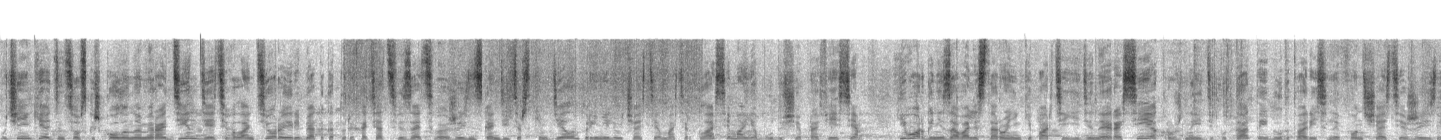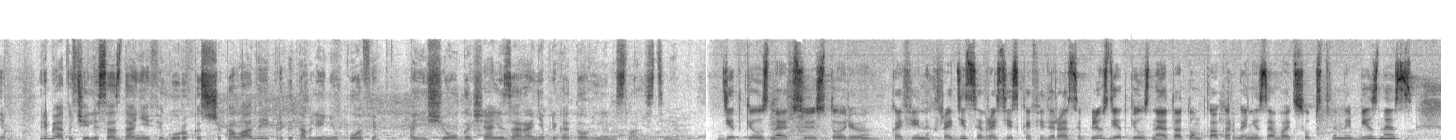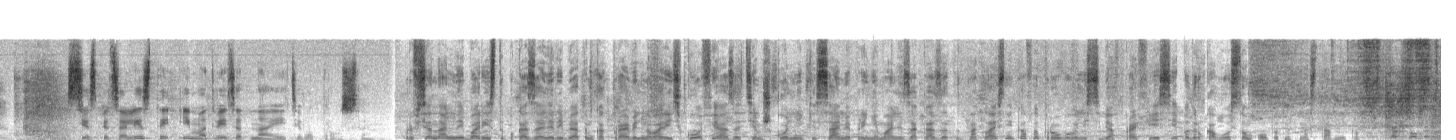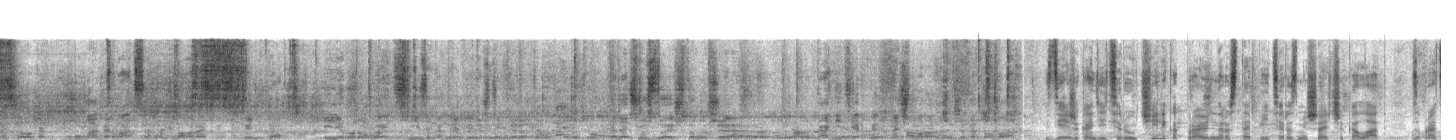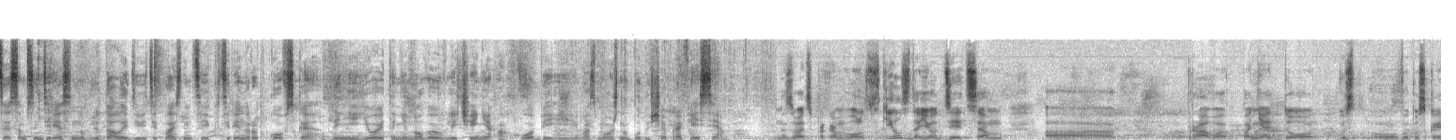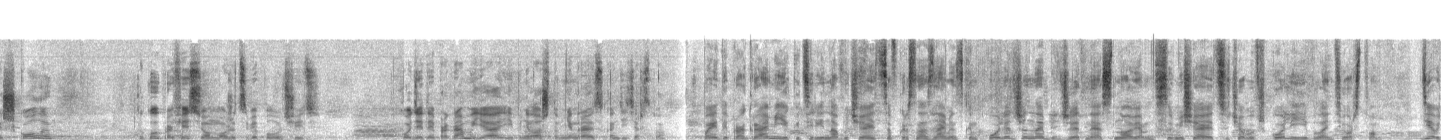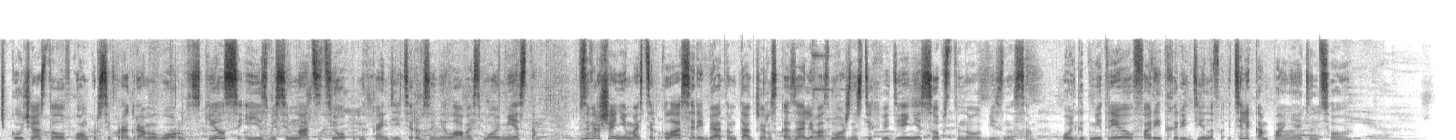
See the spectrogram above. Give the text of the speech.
Ученики Одинцовской школы номер один, дети-волонтеры и ребята, которые хотят связать свою жизнь с кондитерским делом, приняли участие в мастер-классе «Моя будущая профессия». Его организовали сторонники партии «Единая Россия», окружные депутаты и благотворительный фонд «Счастье жизни». Ребят учили созданию фигурок из шоколада и приготовлению кофе, а еще угощали заранее приготовленными сладостями. Детки узнают всю историю кофейных традиций в Российской Федерации, плюс детки узнают о том, как организовать собственный бизнес, все специалисты им ответят на эти вопросы. Профессиональные баристы показали ребятам, как правильно варить кофе, а затем школьники сами принимали заказы от одноклассников и пробовали себя в профессии под руководством опытных наставников. Как только она начала как бумага рваться, поворачиваешь чуть хоп, и левой рукой снизу контролируешь температуру. Когда чувствуешь, что уже рука не терпит, значит молоко уже готово. Здесь же кондитеры учили, как правильно растопить и размешать шоколад. За процессом с интересом наблюдала и девятиклассница Екатерина Рудковская. Для нее это не новое увлечение, а хобби и, возможно, будущая профессия. Называется программа World Skills, дает детям э, право понять до выпуска из школы, какую профессию он может себе получить. В ходе этой программы я и поняла, что мне нравится кондитерство. По этой программе Екатерина обучается в Краснознаменском колледже на бюджетной основе, совмещает с учебой в школе и волонтерством. Девочка участвовала в конкурсе программы World Skills и из 18 опытных кондитеров заняла восьмое место. В завершении мастер-класса ребятам также рассказали о возможностях ведения собственного бизнеса. Ольга Дмитриева, Фарид Харидинов, телекомпания «Одинцова».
